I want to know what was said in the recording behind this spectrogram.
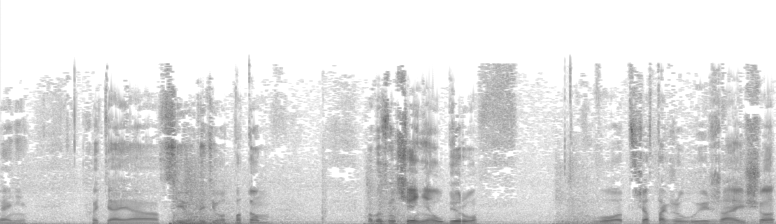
они. Хотя я все вот эти вот потом обозначения уберу. Вот. Сейчас также уезжаю еще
